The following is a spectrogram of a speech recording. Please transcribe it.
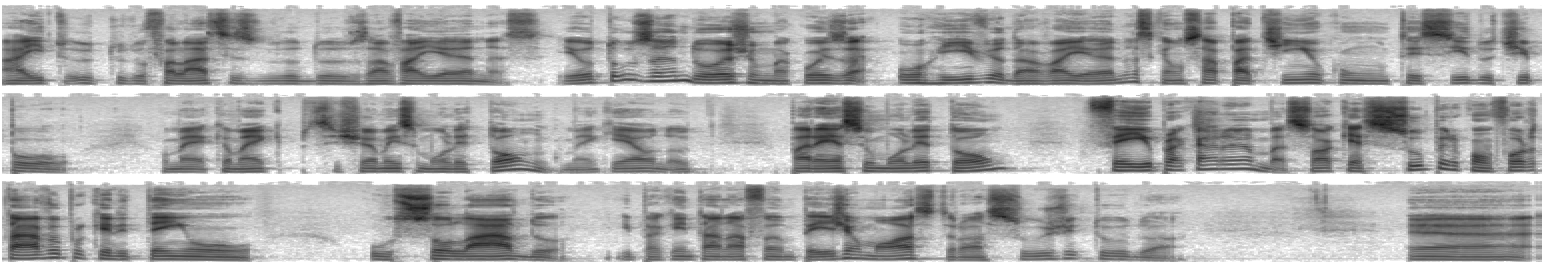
aí tu, tu, tu falasses do, dos Havaianas. Eu tô usando hoje uma coisa horrível da Havaianas, que é um sapatinho com um tecido tipo. Como é, como é que se chama isso? Moletom? Como é que é? Parece um moletom. Feio pra caramba. Só que é super confortável porque ele tem o, o solado, e para quem está na fanpage eu mostro, ó, sujo e tudo, ó. É,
